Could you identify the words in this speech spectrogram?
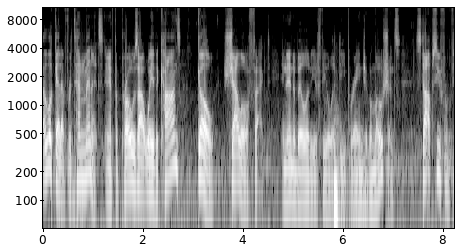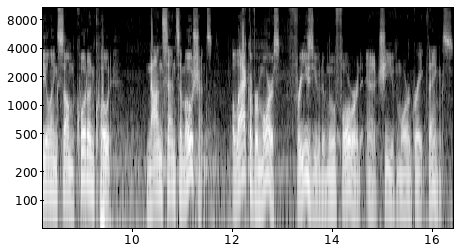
I look at it for 10 minutes, and if the pros outweigh the cons, go. Shallow affect, an inability to feel a deep range of emotions, stops you from feeling some quote unquote nonsense emotions. A lack of remorse frees you to move forward and achieve more great things.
